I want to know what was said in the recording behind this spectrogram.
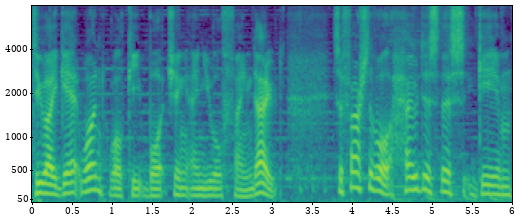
Do I get one? Well keep watching and you will find out. So first of all, how does this game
